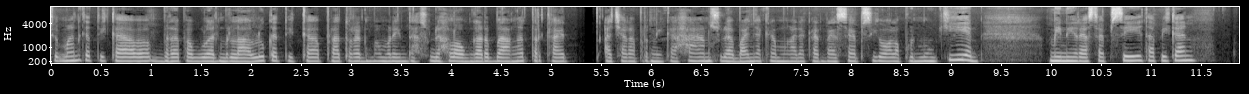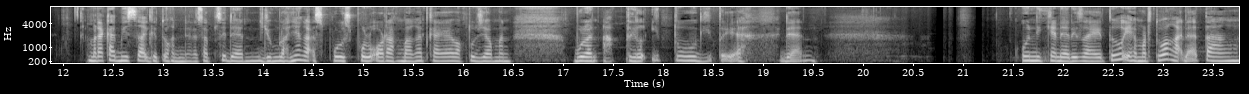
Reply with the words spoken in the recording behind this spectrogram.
Cuman ketika berapa bulan berlalu ketika peraturan pemerintah sudah longgar banget terkait acara pernikahan, sudah banyak yang mengadakan resepsi walaupun mungkin mini resepsi tapi kan mereka bisa gitu kan resepsi dan jumlahnya nggak 10 10 orang banget kayak waktu zaman bulan April itu gitu ya. Dan uniknya dari saya itu ya mertua nggak datang.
